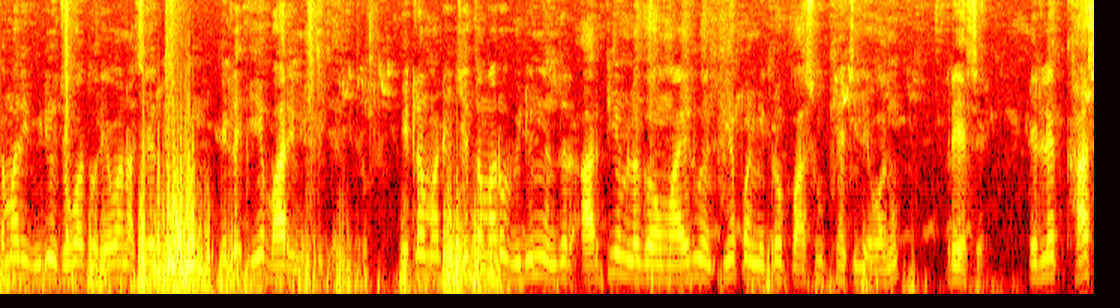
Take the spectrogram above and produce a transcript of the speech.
તમારી વીડિયો જોવા તો રહેવાના છે. એટલે એ બહાર નીકળી જાય મિત્રો. એટલા માટે જે તમારો વિડીયોની અંદર આરપીએમ લગાવવામાં આવેલું હોય, એ પણ મિત્રો પાછું ખેંચી લેવાનું રહેશે. એટલે ખાસ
